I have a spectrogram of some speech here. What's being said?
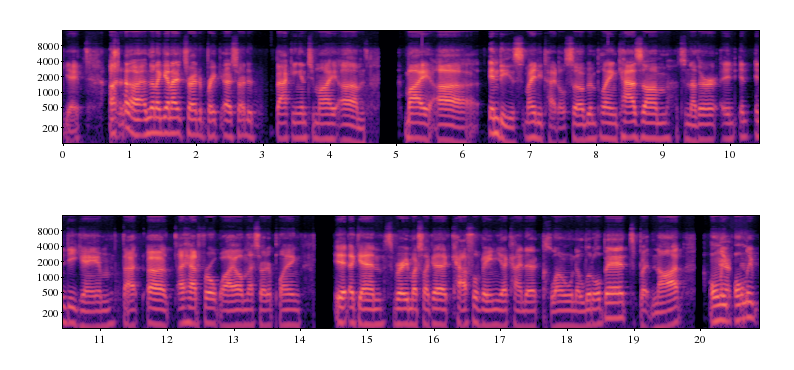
yay. Uh, and then again i tried to break i started backing into my um my uh indies my indie titles. So i've been playing chasm. It's another in, in, indie game that uh i had for a while and i started playing it again. It's very much like a castlevania kind of clone a little bit but not. Only Yeah. only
